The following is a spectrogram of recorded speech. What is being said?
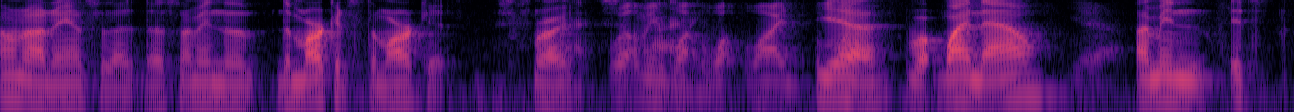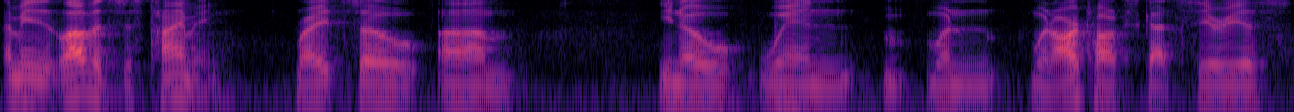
I don't know how to answer that, Dustin. I mean, the, the market's the market, right? Well, I mean, why, why- why? Yeah. wh- Why now? Yeah. I mean, it's. I mean, a lot of it's just timing, right? So, um, you know, when when when our talks got serious,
